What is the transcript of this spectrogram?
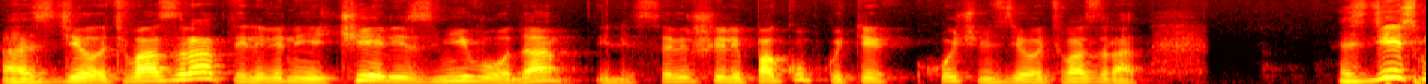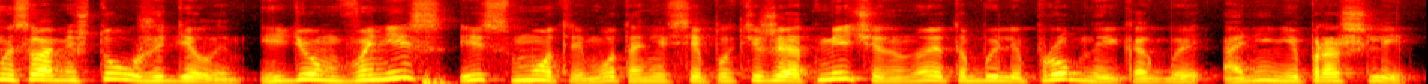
сделать возврат, или вернее через него, да, или совершили покупку, теперь хотим сделать возврат. Здесь мы с вами что уже делаем? Идем вниз и смотрим. Вот они все платежи отмечены, но это были пробные, как бы они не прошли.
